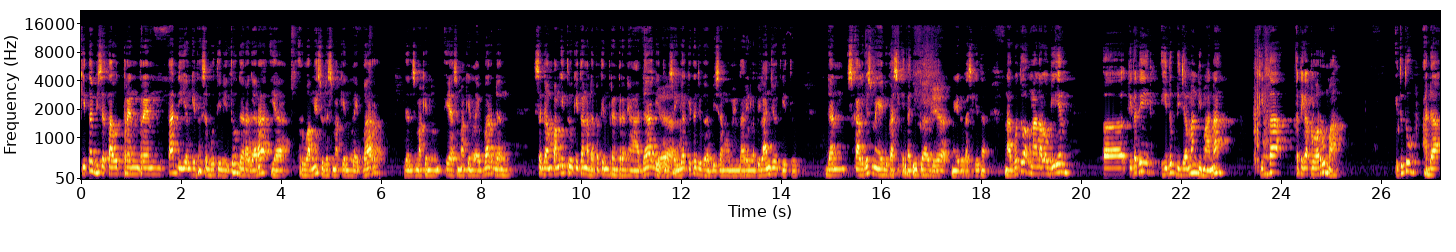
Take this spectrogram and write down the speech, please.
kita bisa tahu tren-tren tadi yang kita sebutin itu gara-gara ya ruangnya sudah semakin lebar dan semakin ya semakin lebar dan segampang itu kita nggak dapetin tren-tren yang ada gitu Iya. sehingga kita juga bisa ngomentarin lebih lanjut gitu dan sekaligus mengedukasi kita juga gitu Iya. mengedukasi kita. Nah gue tuh nganalogiin eh, kita nih hidup di zaman di mana kita ketika keluar rumah itu tuh ada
